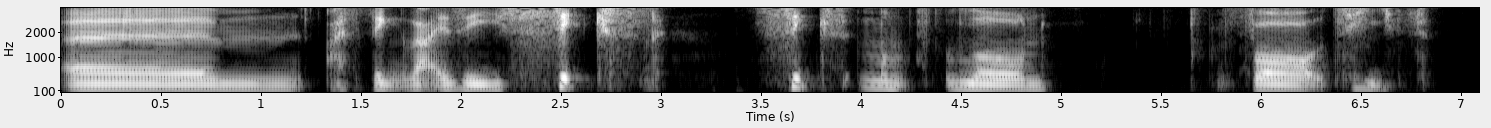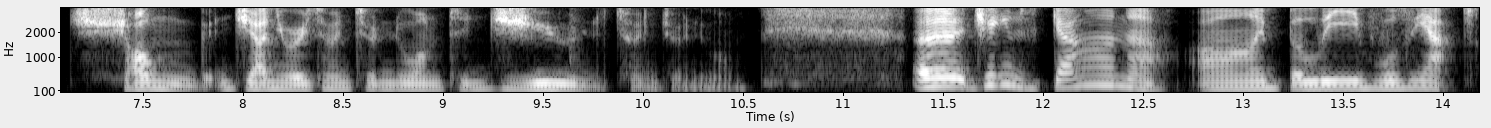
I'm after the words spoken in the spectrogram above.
Um, I think that is a sixth six month loan for Tahith Chong, January 2021 to June 2021. Uh, James Garner, I believe, was he at,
